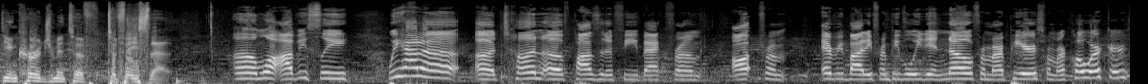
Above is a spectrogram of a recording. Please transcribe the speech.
the encouragement to to face that? Um, well, obviously, we had a, a ton of positive feedback from all, from everybody, from people we didn't know, from our peers, from our coworkers,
